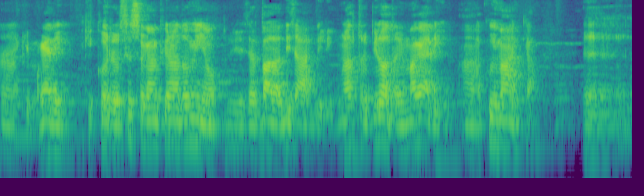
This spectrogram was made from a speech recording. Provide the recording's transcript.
eh, che magari che corre lo stesso campionato mio riservato a disabili, un altro pilota che magari a cui manca eh,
